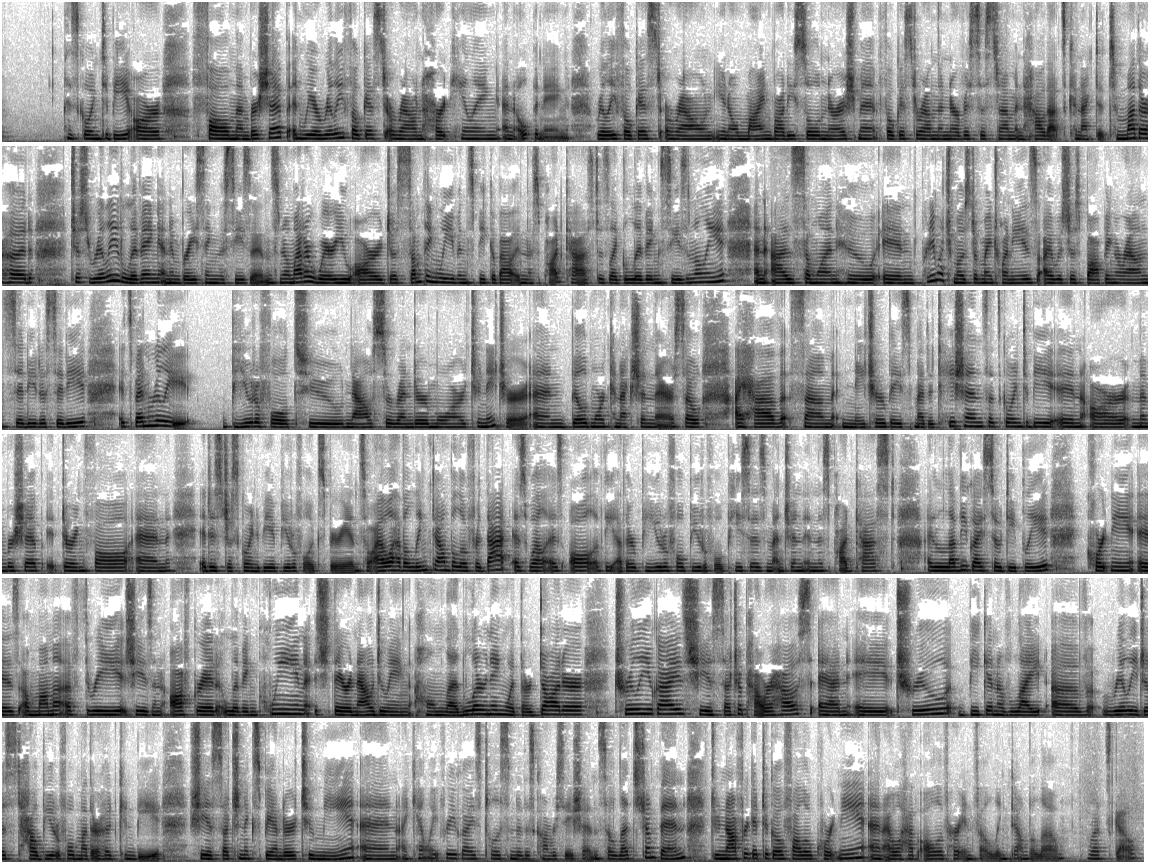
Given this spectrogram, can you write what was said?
is going to be our fall membership, and we are really focused around heart healing and opening, really focused around, you know, mind, body, soul nourishment, focused around the nervous system and how that's connected to motherhood, just really living and embracing the seasons, no matter where you are. Just something we even speak about in this podcast is like living seasonally. And as someone who, in pretty much most of my 20s, I was just bopping around city to city, it's been really really beautiful to now surrender more to nature and build more connection there. So, I have some nature based meditations that's going to be in our membership during fall, and it is just going to be a beautiful experience. So, I will have a link down below for that, as well as all of the other beautiful, beautiful pieces mentioned in this podcast. I love you guys so deeply. Courtney is a mama of three. She is an off grid living queen. They're now doing home led learning with their daughter. Truly, you guys, she is such a powerhouse and a true beacon of light of really just how beautiful motherhood can be. She is such an expander to me, and I can't wait for you guys to listen to this conversation. So let's jump in. Do not forget to go follow Courtney, and I will have all of her info linked down below. Let's go.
